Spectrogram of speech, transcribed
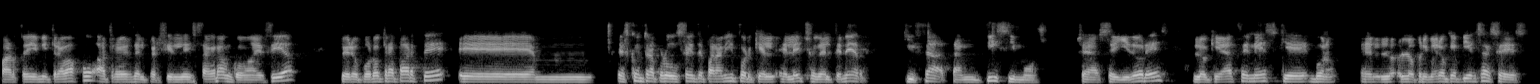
parte de mi trabajo a través del perfil de Instagram, como decía, pero por otra parte eh, es contraproducente para mí porque el, hecho de tener quizá tantísimos o sea, seguidores, lo que hacen es que, bueno, lo primero que piensas es,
